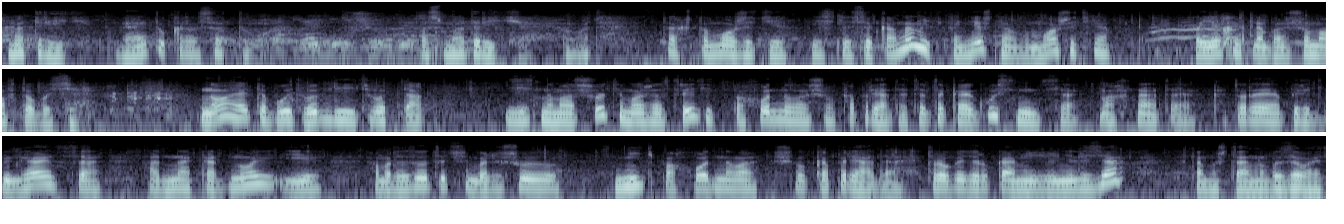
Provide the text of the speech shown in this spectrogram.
смотреть на эту красоту. Посмотрите. Вот. Так что можете, если сэкономить, конечно, вы можете поехать на большом автобусе. Но это будет выглядеть вот так. Здесь на маршруте можно встретить походного шелкопряда. Это такая гусеница мохнатая, которая передвигается одна к одной и образует очень большую нить походного шелкопряда. Трогать руками ее нельзя, потому что она вызывает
